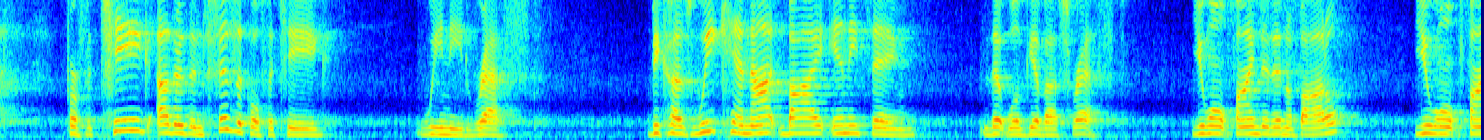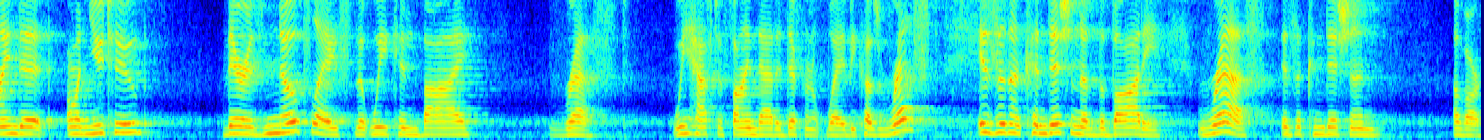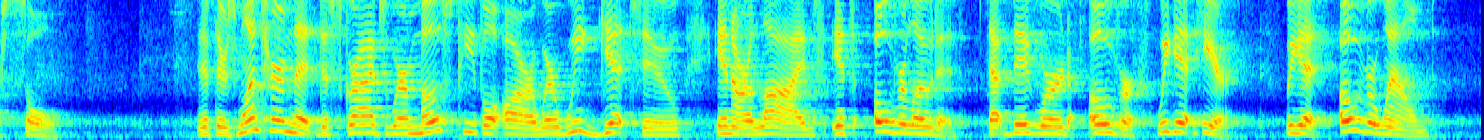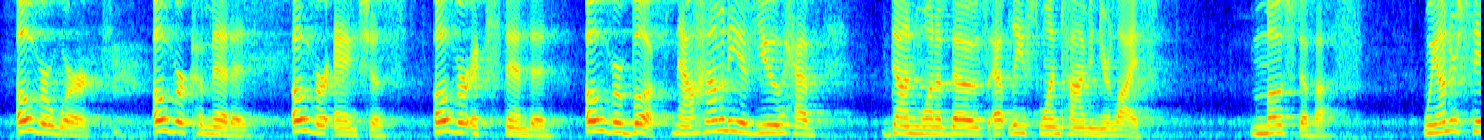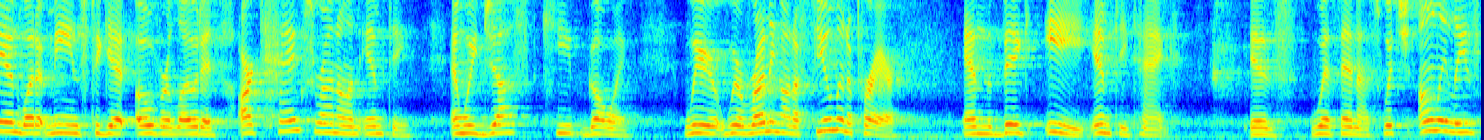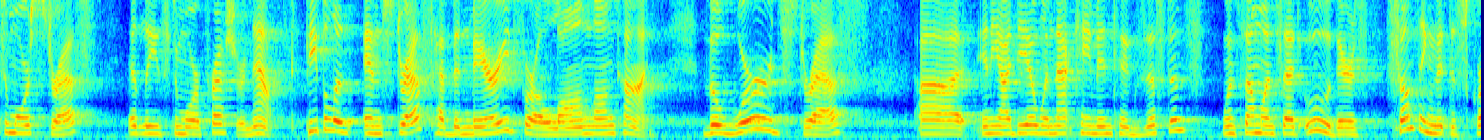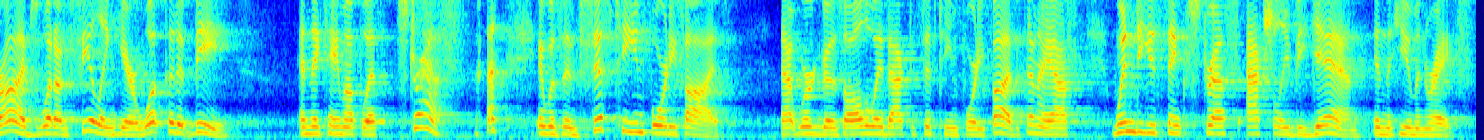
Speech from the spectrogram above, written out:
for fatigue other than physical fatigue, we need rest because we cannot buy anything that will give us rest. You won't find it in a bottle, you won't find it on YouTube. There is no place that we can buy rest. We have to find that a different way because rest isn't a condition of the body, rest is a condition of our soul. And if there's one term that describes where most people are, where we get to in our lives, it's overloaded. That big word over. We get here. We get overwhelmed, overworked, overcommitted, over anxious, overextended, overbooked. Now, how many of you have done one of those at least one time in your life? Most of us. We understand what it means to get overloaded. Our tanks run on empty, and we just keep going. We're, we're running on a fume and a prayer, and the big E, empty tank, is within us, which only leads to more stress. It leads to more pressure. Now, people in stress have been married for a long, long time. The word stress, uh, any idea when that came into existence? when someone said, Ooh, there's something that describes what I'm feeling here. What could it be? And they came up with stress. it was in 1545. That word goes all the way back to 1545. But then I ask, when do you think stress actually began in the human race?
